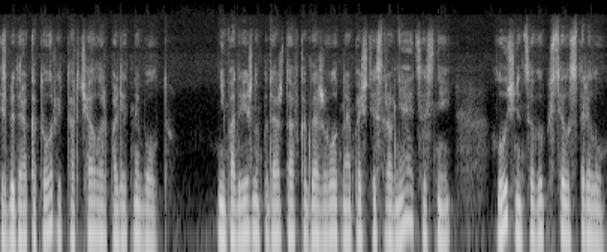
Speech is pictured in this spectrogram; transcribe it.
из бедра которой торчал арбалетный болт. Неподвижно подождав, когда животное почти сравняется с ней, лучница выпустила стрелу,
